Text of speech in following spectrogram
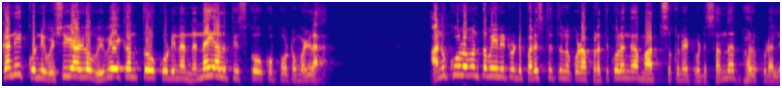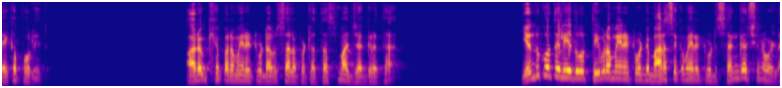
కానీ కొన్ని విషయాల్లో వివేకంతో కూడిన నిర్ణయాలు తీసుకోకపోవటం వల్ల అనుకూలవంతమైనటువంటి పరిస్థితులను కూడా ప్రతికూలంగా మార్చుకునేటువంటి సందర్భాలు కూడా లేకపోలేదు. ఆరోగ్యపరమైనటువంటి అంశాల పట్ల తస్మా జాగ్రత్త. ఎందుకో తెలియదు తీవ్రమైనటువంటి మానసికమైనటువంటి సంఘర్షణ వల్ల.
